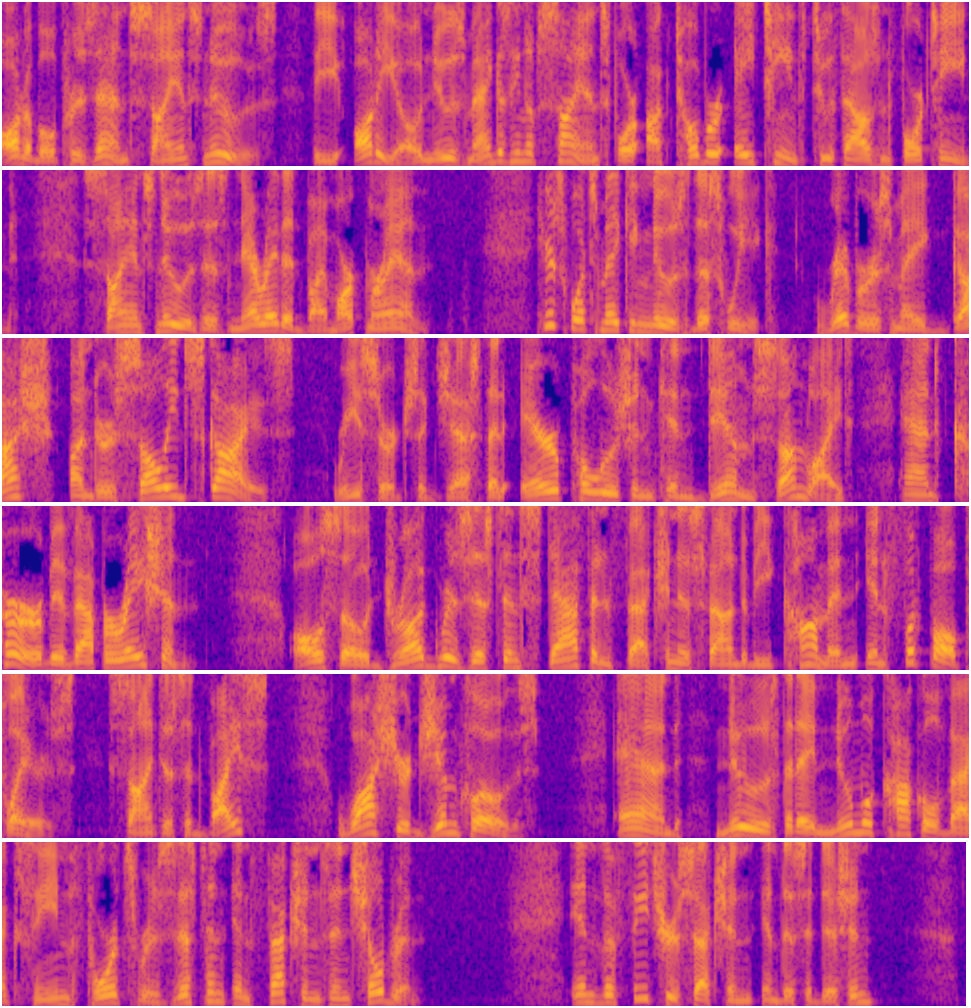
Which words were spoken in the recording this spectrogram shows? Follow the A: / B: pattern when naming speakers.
A: Audible presents Science News, the audio news magazine of science for October 18, 2014. Science News is narrated by Mark Moran. Here's what's making news this week Rivers may gush under sullied skies. Research suggests that air pollution can dim sunlight and curb evaporation. Also, drug resistant staph infection is found to be common in football players. Scientists' advice wash your gym clothes. And news that a pneumococcal vaccine thwarts resistant infections in children. In the feature section in this edition,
